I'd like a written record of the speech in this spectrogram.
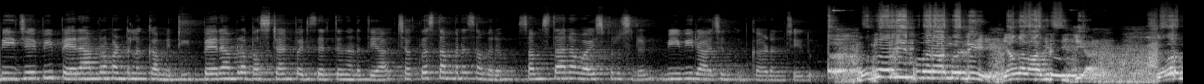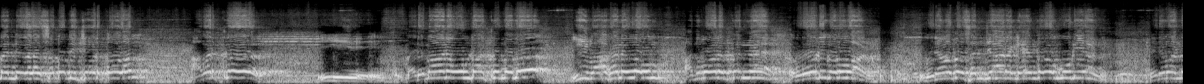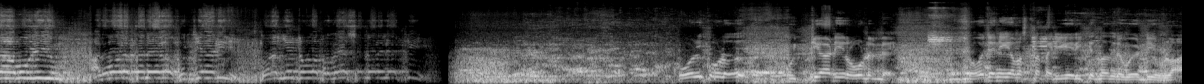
ബി ജെ പി പേരാമ്പ്ര മണ്ഡലം കമ്മിറ്റി പേരാമ്പ്ര ബസ് സ്റ്റാൻഡ് പരിസരത്ത് നടത്തിയ ചക്രസ്തംഭന സമരം സംസ്ഥാന vice president V V Rajan ഉദ്ഘാടനം ചെയ്തു. മുന്നറിയിപ്പ് തരാൻ വേണ്ടി ഞങ്ങൾ ആഗ്രഹിക്കുക. ഗവൺമെന്റുകളെ സംബന്ധിച്ചിടത്തോളം അവർക്ക് ഈ വരുമാനം ഉണ്ടാക്കുന്നത് ഈ വാഹനങ്ങളും അതുപോലെ തന്നെ റോഡുകളുമാണ്. വിനോദസഞ്ചാര കേന്ദ്രവും കൂടിയാണ്. പെരുവണ്ണാമൂഴിയും അതുപോലെ തന്നെ കുറ്റ്യാടി കോഴിക്കോട് കുറ്റ്യാടി റോഡിന്റെ ശോചനീയാവസ്ഥ പരിഹരിക്കുന്നതിന് വേണ്ടിയുള്ള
